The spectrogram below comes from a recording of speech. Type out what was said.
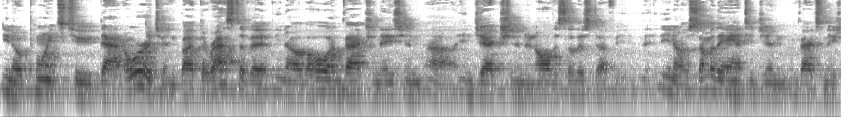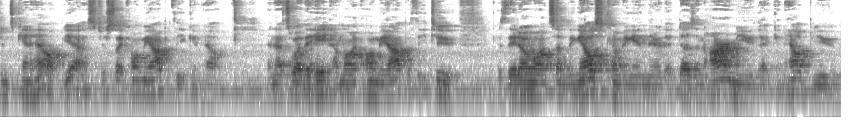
you know, points to that origin, but the rest of it, you know, the whole vaccination, uh, injection, and all this other stuff, you know, some of the antigen vaccinations can help, yes, just like homeopathy can help and that's why they hate homeopathy too, because they don't want something else coming in there that doesn't harm you that can help you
